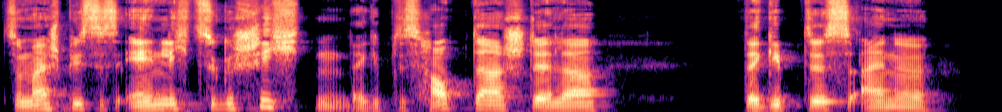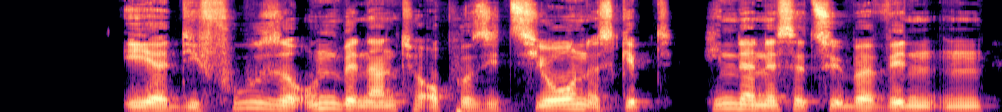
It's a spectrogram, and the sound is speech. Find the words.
zum Beispiel ist es ähnlich zu Geschichten. Da gibt es Hauptdarsteller, Da gibt es eine eher diffuse, unbenannte Opposition, es gibt Hindernisse zu überwinden,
